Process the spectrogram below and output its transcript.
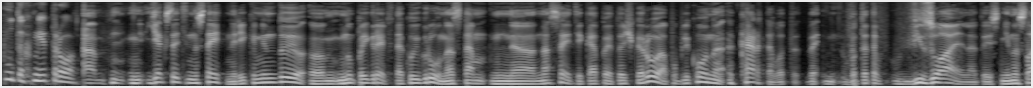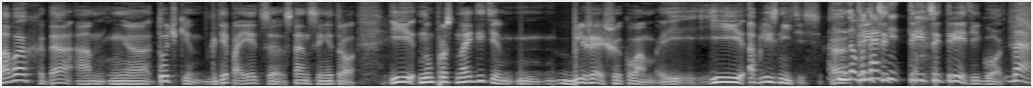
путах метро. А, я, кстати, настоятельно рекомендую э, ну, поиграть в такую игру. У нас там э, на сайте kp.ru опубликована карта. Вот, вот это визуально, то есть не на словах, да, а точки, где появится станция метро. И, ну, просто найдите ближайшую к вам и, и облизнитесь. 30, 33-й год. Да.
